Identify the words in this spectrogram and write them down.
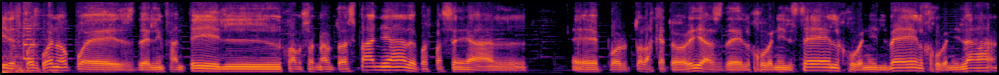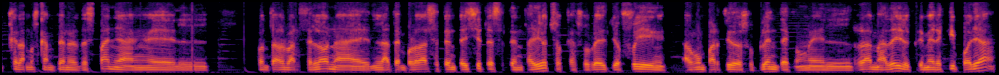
Y después, bueno, pues del infantil jugamos el Campeonato de España, después pasé al, eh, por todas las categorías del juvenil C, el juvenil B, el juvenil A, quedamos campeones de España en contra el Barcelona en la temporada 77-78, que a su vez yo fui a algún partido suplente con el Real Madrid, el primer equipo ya,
